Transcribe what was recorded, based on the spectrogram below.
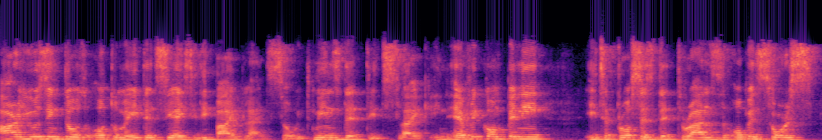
are using those automated CI/CD pipelines. So it means that it's like in every company, it's a process that runs open source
